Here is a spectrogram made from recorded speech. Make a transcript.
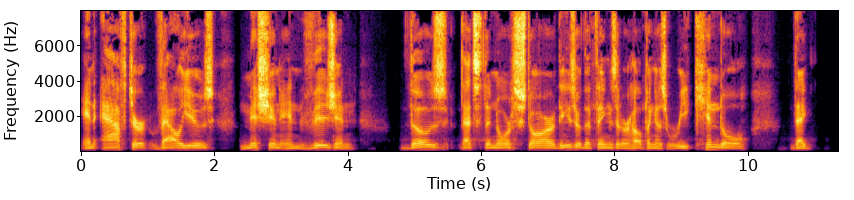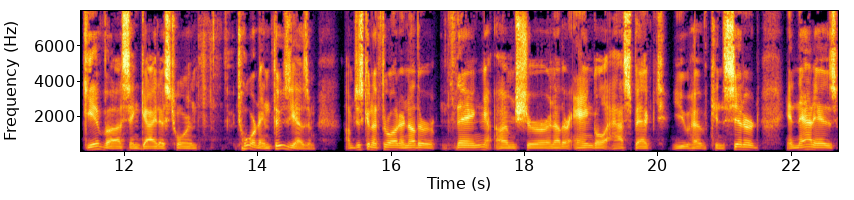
and after values, mission, and vision. those that's the north star these are the things that are helping us rekindle that give us and guide us toward toward enthusiasm i'm just going to throw out another thing i'm sure another angle aspect you have considered and that is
